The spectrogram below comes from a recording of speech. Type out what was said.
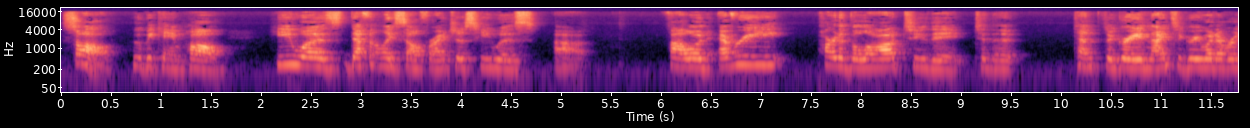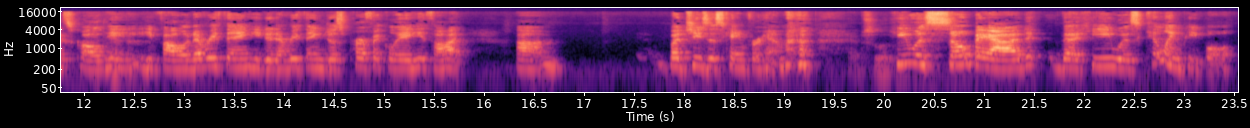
Saul, who became Paul. He was definitely self-righteous. He was uh, followed every part of the law to the to the tenth degree, ninth degree, whatever it's called. He he followed everything. He did everything just perfectly. He thought. Um, but Jesus came for him. Absolutely. He was so bad that he was killing people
